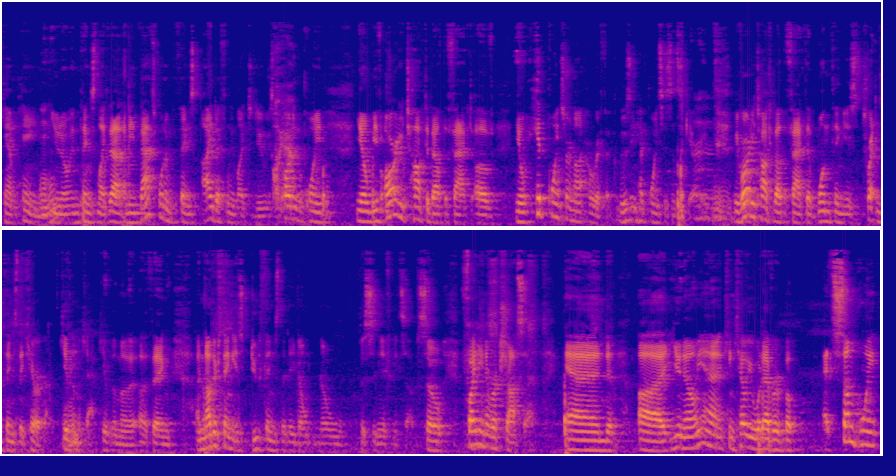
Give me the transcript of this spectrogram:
campaign, Mhm. you know, and things like that. I mean, that's one of the things I definitely like to do. Is Oh, part yeah. of the point. You know, we've already talked about the fact of you know hit points are not horrific. Losing hit points isn't scary. Mhm. We've already talked about the fact that one thing is threaten things they care about. Give them a cat. Give them a, a thing. Another thing is do things that they don't know the significance of. So fighting a rakshasa, and uh, you know, yeah, it can kill you, whatever. But at some point,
